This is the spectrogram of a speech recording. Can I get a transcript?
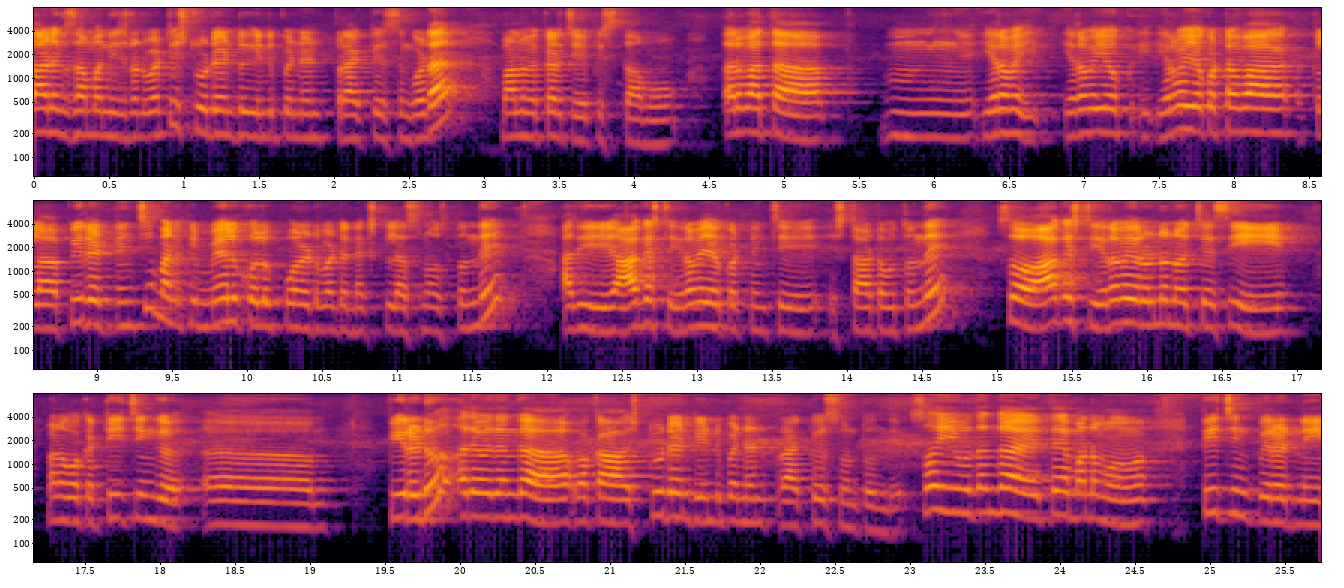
దానికి సంబంధించినటువంటి స్టూడెంట్ ఇండిపెండెంట్ ప్రాక్టీస్ని కూడా మనం ఇక్కడ చేపిస్తాము. తర్వాత ఇరవై ఇరవై ఒక ఇరవై ఒకటవ క్లా పీరియడ్ నుంచి మనకి మేలు కొలుపుకునేటువంటి నెక్స్ట్ లెసన్ వస్తుంది. అది ఆగస్ట్ ఇరవై ఒకటి నుంచి స్టార్ట్ అవుతుంది. సో ఆగస్ట్ ఇరవై రెండున వచ్చేసి మనకు ఒక టీచింగ్ పీరియడ్ అదేవిధంగా ఒక స్టూడెంట్ ఇండిపెండెంట్ ప్రాక్టీస్ ఉంటుంది. సో ఈ విధంగా అయితే మనము టీచింగ్ పీరియడ్ని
